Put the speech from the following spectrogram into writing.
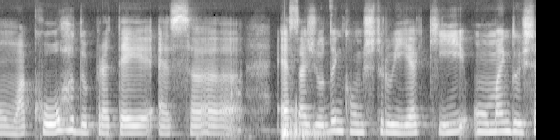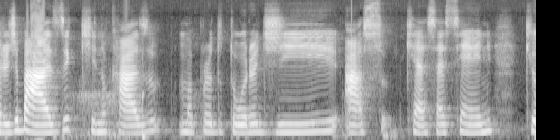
um acordo para ter essa, essa ajuda em construir aqui uma indústria de base, que no caso uma produtora de aço, que é a CSN, que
